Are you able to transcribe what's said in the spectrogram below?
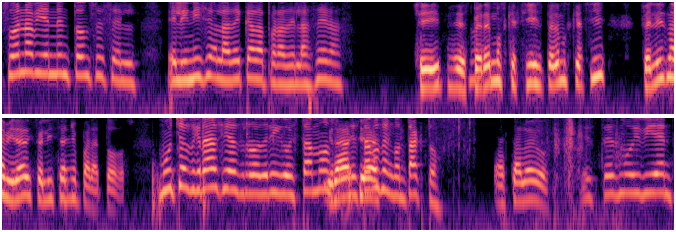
suena bien entonces el, el inicio de la década para De las Heras. Sí, esperemos que sí, esperemos que sí. Feliz Navidad y feliz año para todos. Muchas gracias, Rodrigo. Estamos, estamos en contacto. Hasta luego. Estés muy bien.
